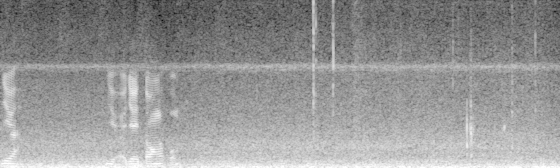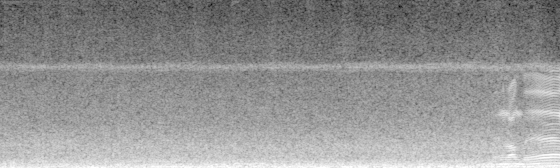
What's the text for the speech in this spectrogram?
เหยื่อเหยื่อใยตองครับผมเบิ่งลองเบิ่ง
